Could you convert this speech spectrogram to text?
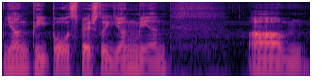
young people, especially young men, um,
